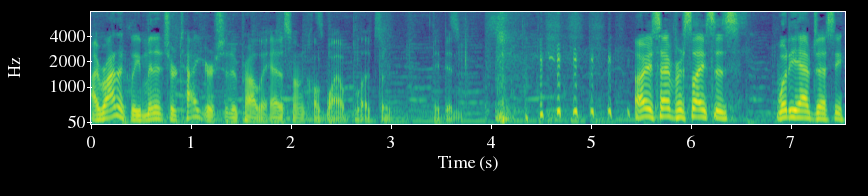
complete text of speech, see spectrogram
Ironically, Miniature Tiger should have probably had a song called Wild Blood, but they didn't. All right, it's time for slices. What do you have, Jesse?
